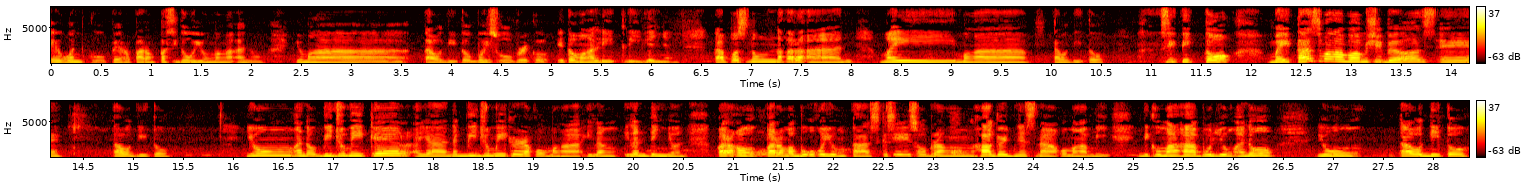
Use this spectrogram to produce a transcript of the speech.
ewan ko, pero parang pasigaw yung mga ano, yung mga tawag dito, voice over ko. Ito mga lately, ganyan. Tapos nung nakaraan, may mga tawag dito, si TikTok, may tas mga momshi bells, eh, tawag dito, yung ano video maker ayan nag video maker ako mga ilang ilan din yon para ko para mabuo ko yung task kasi sobrang haggardness na ako mga mi hindi ko mahabol yung ano yung tawag dito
